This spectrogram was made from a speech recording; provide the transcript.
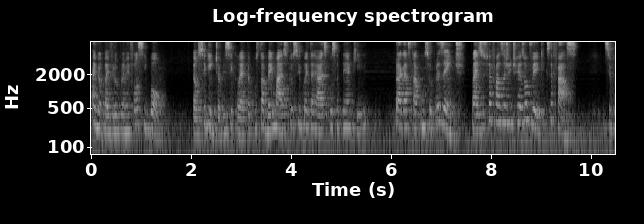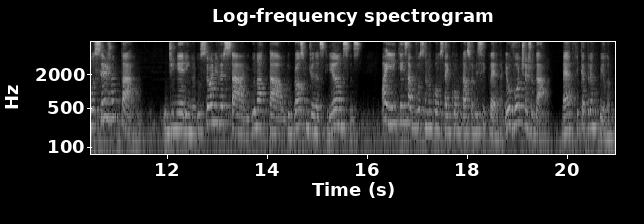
Aí meu pai virou para mim e falou assim: bom, é o seguinte, a bicicleta custa bem mais do que os 50 reais que você tem aqui para gastar com o seu presente. Mas isso é fácil a gente resolver. O que, que você faz? Se você juntar o dinheirinho do seu aniversário, do Natal, do próximo Dia das Crianças, aí quem sabe você não consegue comprar sua bicicleta. Eu vou te ajudar, né? Fica tranquila.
